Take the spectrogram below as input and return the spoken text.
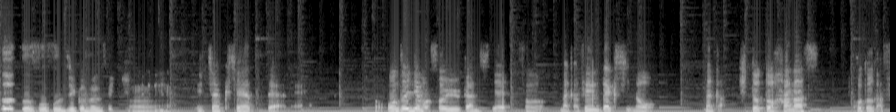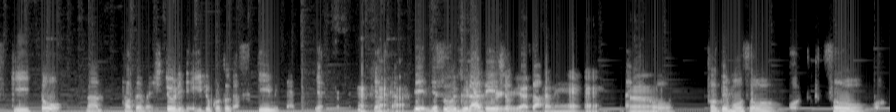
そうそうそうそう、自己分析、うん。めちゃくちゃやったよね。本当にでもそういう感じで、その、なんか選択肢の、なんか人と話すことが好きと、な例えば一人でいることが好きみたいなやつって、で、そのグラデーションやがったね。なんかこう、とてもそう思うそう思う。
